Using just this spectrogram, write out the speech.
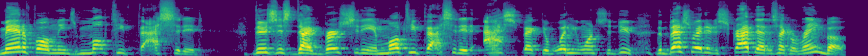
Manifold means multifaceted. There's this diversity and multifaceted aspect of what he wants to do. The best way to describe that is like a rainbow.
